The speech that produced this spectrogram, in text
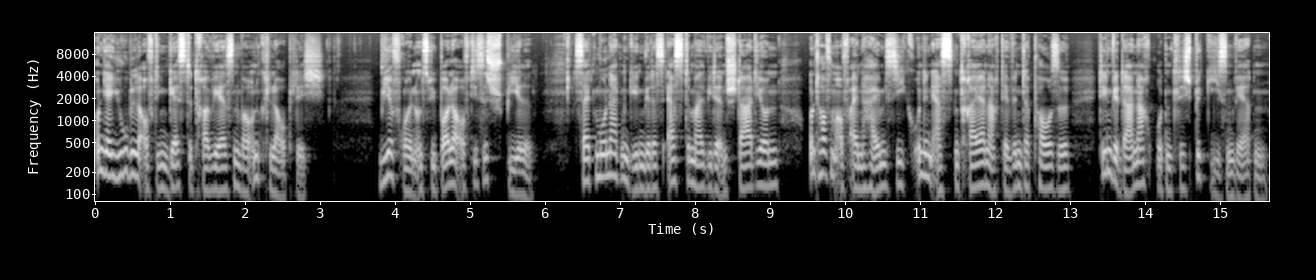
und der Jubel auf den Gästetraversen war unglaublich. Wir freuen uns wie Bolle auf dieses Spiel. Seit Monaten gehen wir das erste Mal wieder ins Stadion und hoffen auf einen Heimsieg und den ersten Dreier nach der Winterpause, den wir danach ordentlich begießen werden.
